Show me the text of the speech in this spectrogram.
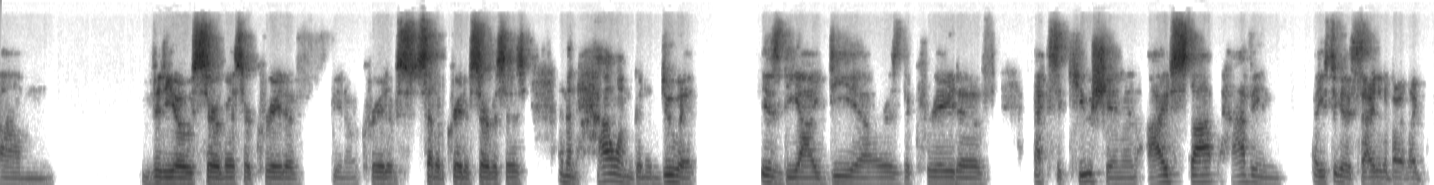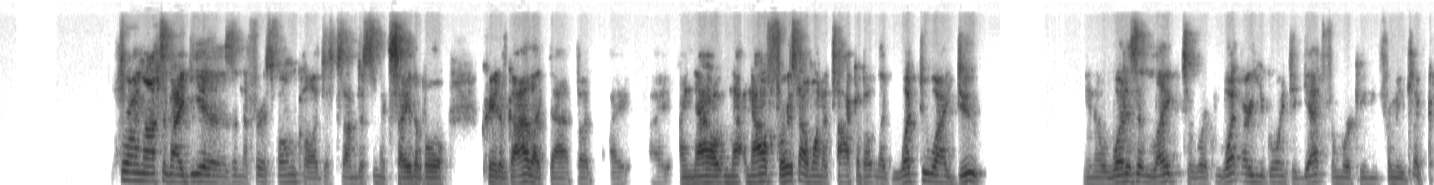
um, video service or creative you know creative set of creative services. And then how i'm going to do it is the idea or is the creative execution. And i've stopped having i used to get excited about like throwing lots of ideas in the first phone call just because I'm just an excitable creative guy like that. But I, I, I now, now first I want to talk about like, what do I do? You know, what is it like to work? What are you going to get from working for me? Like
